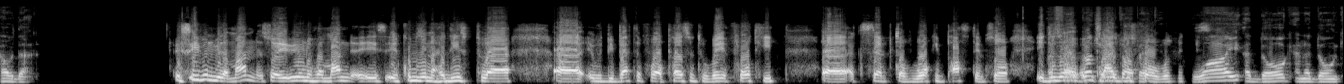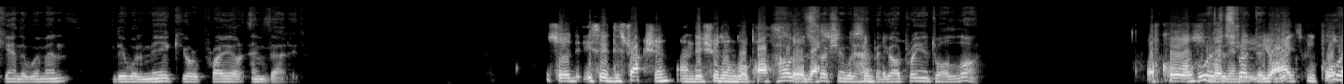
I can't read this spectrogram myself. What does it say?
how that It's even with a man. So even if a man is, it comes in a hadith where uh, it would be better for a person to wait 40 uh, except of walking past him. So it doesn't why I don't apply just for women. why a dog and a donkey and the women they will make your prayer invalid So it's a distraction and they shouldn't go past. how so destruction will happen simple. you are praying to Allah Of course, who is distracted your You- eyes will who fall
